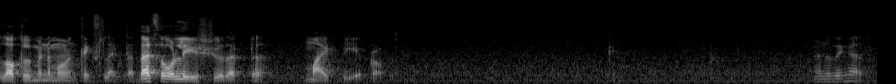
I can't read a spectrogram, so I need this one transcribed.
local minimum and things like that. That's the only issue that uh, might be a problem. Okay. Anything else?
